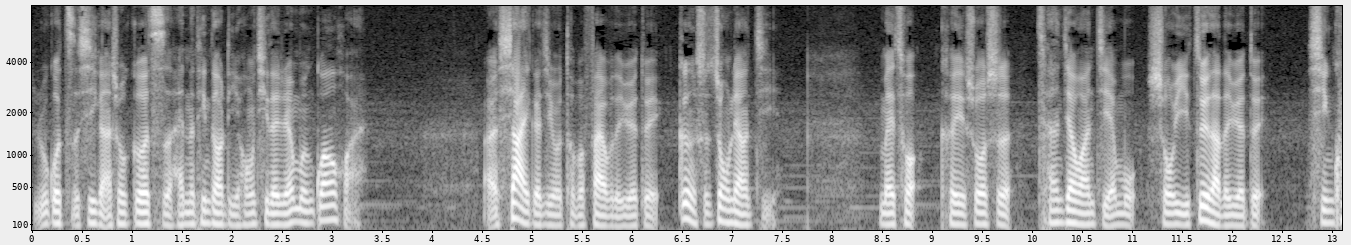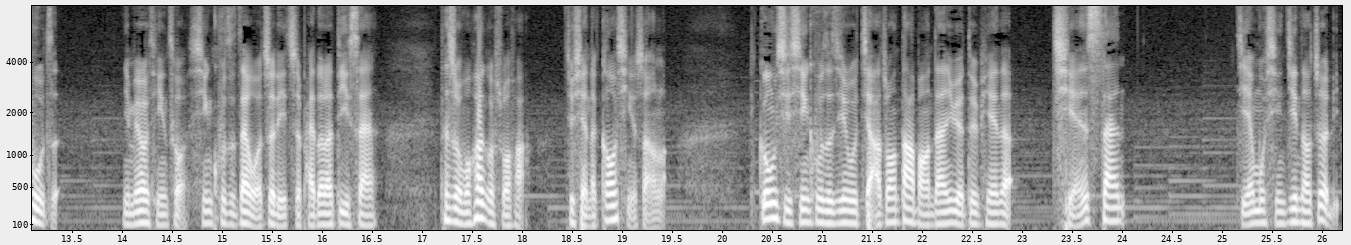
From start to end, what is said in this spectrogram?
如果仔细感受歌词，还能听到李红旗的人文关怀。而下一个进入 Top Five 的乐队更是重量级，没错，可以说是参加完节目收益最大的乐队——新裤子。你没有听错，新裤子在我这里只排到了第三。但是我们换个说法，就显得高情商了。恭喜新裤子进入假装大榜单乐队篇的前三。节目行进到这里，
